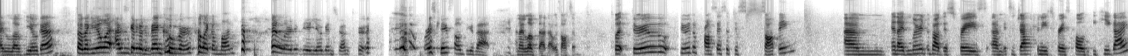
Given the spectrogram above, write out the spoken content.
I love yoga. So I was like, you know what? I'm just gonna go to Vancouver for like a month and learn to be a yoga instructor. Worst case, I'll do that. And I love that. That was awesome. But through through the process of just stopping, um, and I learned about this phrase. Um, it's a Japanese phrase called ikigai.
